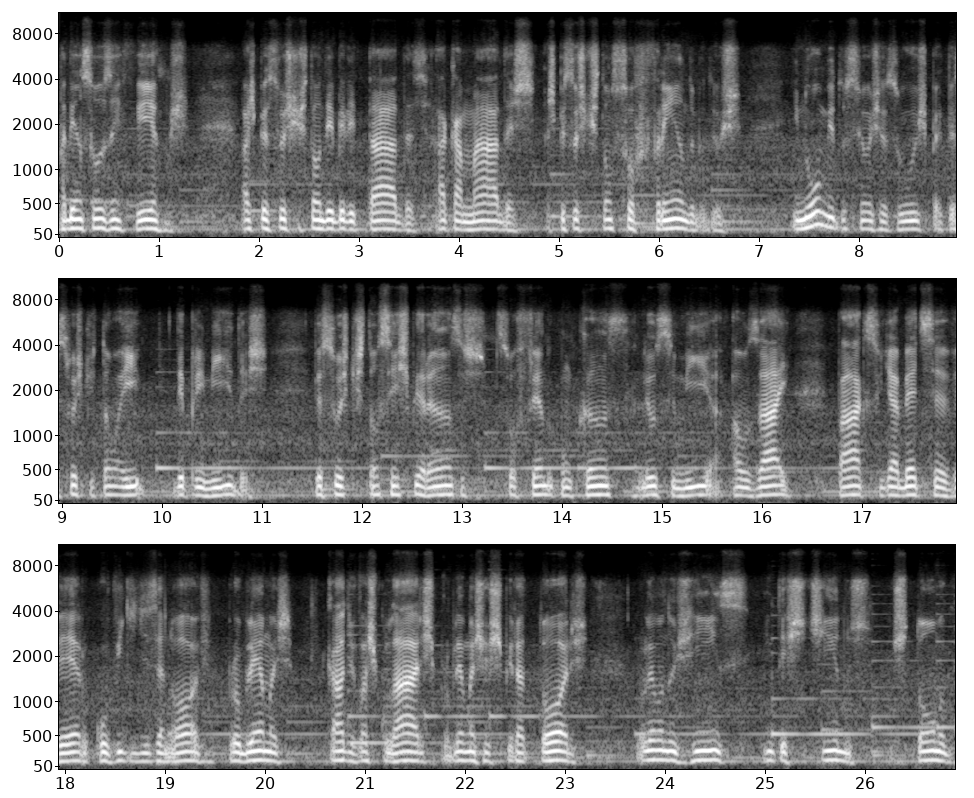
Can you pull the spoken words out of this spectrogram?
Abençoa os enfermos, as pessoas que estão debilitadas, acamadas, as pessoas que estão sofrendo, meu Deus em nome do Senhor Jesus, para pessoas que estão aí deprimidas, pessoas que estão sem esperanças, sofrendo com câncer, leucemia, Alzheimer, Paxo, diabetes severo, Covid-19, problemas cardiovasculares, problemas respiratórios, problema nos rins, intestinos, estômago,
